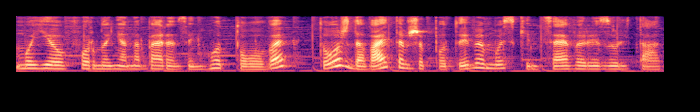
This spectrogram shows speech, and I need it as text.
моє оформлення на березень готове, тож давайте вже подивимось кінцевий результат.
